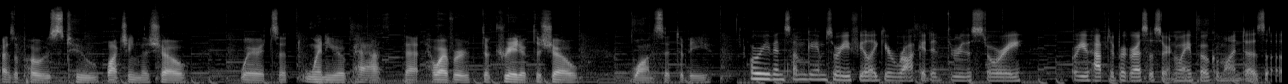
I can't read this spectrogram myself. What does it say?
as opposed to watching the show, where it's a linear path that, however, the creator of the show wants it to be. Or even some games where you feel like you're rocketed through the story, or you have to progress a certain way. Pokemon does. A,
